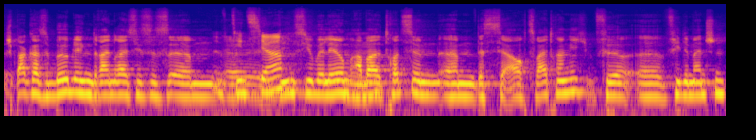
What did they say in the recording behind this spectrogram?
Sparkasse Böbling, 33. Ähm, äh, Dienstjahr. Dienstjubiläum, aber trotzdem, ähm, das ist ja auch zweitrangig für äh, viele Menschen.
